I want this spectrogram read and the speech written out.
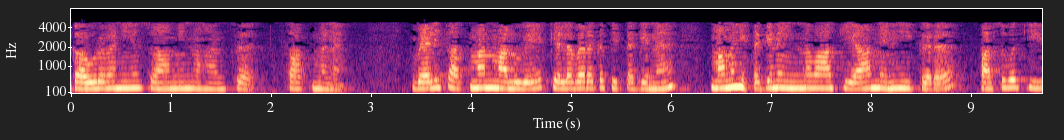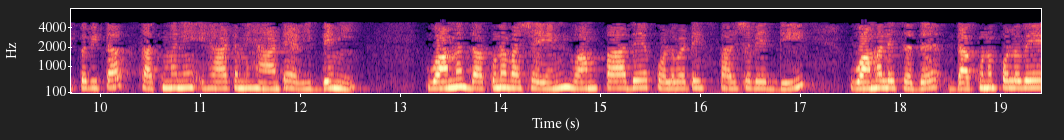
ගෞරවනීය ස්වාමින් වහන්සේ සක්මන වැලි සක්මන් මළුවේ කෙළවරක සිටගෙන මම හිටගෙන ඉන්නවා කියා මෙනෙහි කර පසුව කීප විටක් සක්මනේ එහාට මෙහාට ඇවිද්දෙමි. වම දකුණ වශයෙන් වම් පාදයේ පොළවට ස්පර්ශ වෙද්දී වම ලෙසද දකුණ පොළවේ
